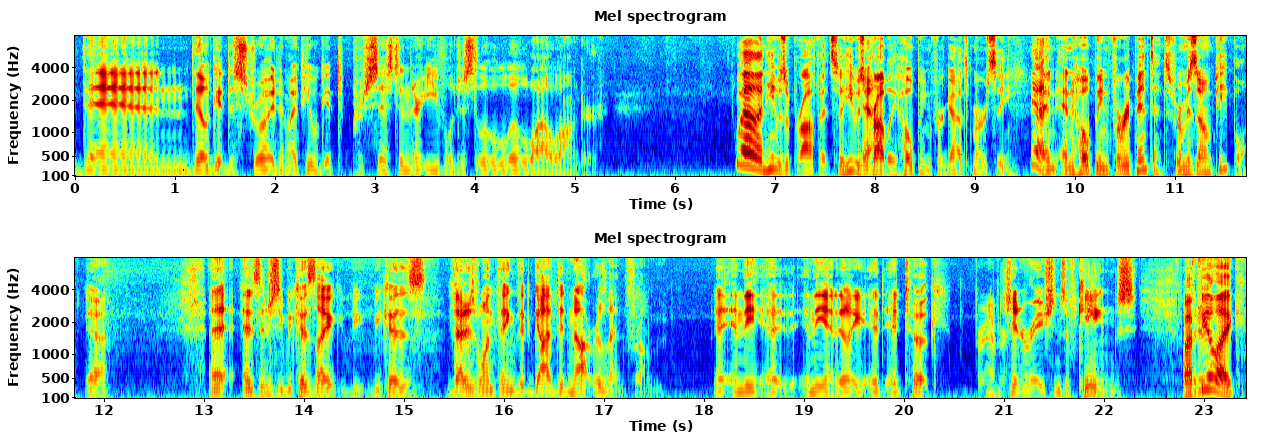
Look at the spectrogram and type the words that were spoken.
then they'll get destroyed, and my people get to persist in their evil just a little, little while longer. Well, and he was a prophet, so he was Yeah. probably hoping for God's mercy Yeah. and, and hoping for repentance from his own people. Yeah. And and it's interesting because like because that is one thing that God did not relent from in the uh, in the end. It, like it, it took Forever. generations of kings. Well, I But feel like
